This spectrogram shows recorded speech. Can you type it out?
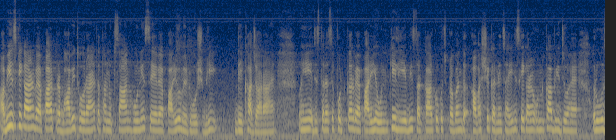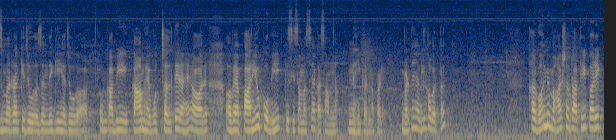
अभी इसके कारण व्यापार प्रभावित हो रहा है तथा नुकसान होने से व्यापारियों में रोष भी देखा जा रहा है। वहीं जिस तरह से फुटकर व्यापारी है, उनके लिए भी सरकार को कुछ प्रबंध अवश्य करने चाहिए, जिसके कारण उनका भी जो है रोज़मर्रा की जो ज़िंदगी है, जो उनका भी काम है, वो चलते रहें और व्यापारियों को भी किसी समस्या का सामना नहीं करना पड़े। बढ़ते हैं अगली खबर पर। खरगोन में महाशिवरात्रि पर एक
